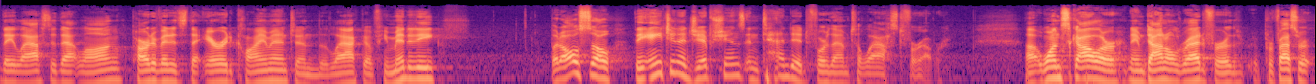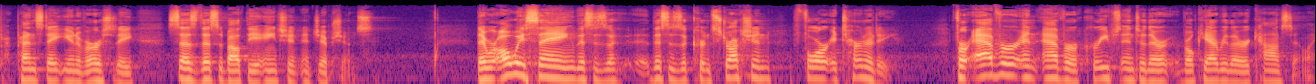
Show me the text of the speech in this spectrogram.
they lasted that long. Part of it is the arid climate and the lack of humidity. but also the ancient Egyptians intended for them to last forever. Uh, one scholar named Donald Redford, professor at Penn State University, says this about the ancient Egyptians. They were always saying this is a, this is a construction for eternity. Forever and ever creeps into their vocabulary constantly.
